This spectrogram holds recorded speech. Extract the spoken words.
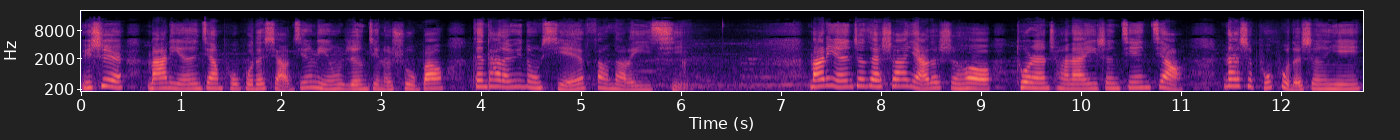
于是，玛丽恩将普普的小精灵扔进了书包，跟他的运动鞋放到了一起。玛丽恩正在刷牙的时候，突然传来一声尖叫，那是普普的声音。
